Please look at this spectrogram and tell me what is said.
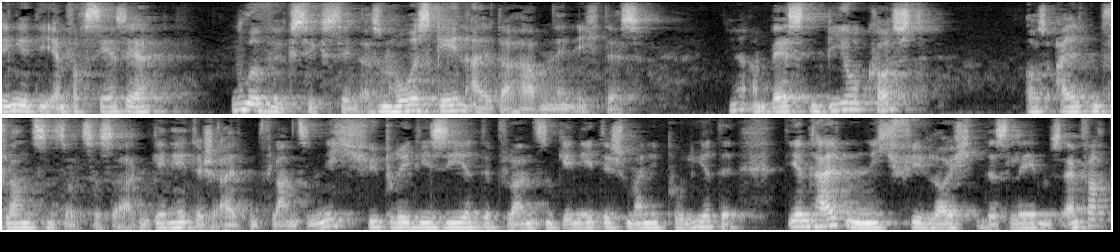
Dinge, die einfach sehr, sehr urwüchsig sind, also ein hohes Genalter haben, nenne ich das. Ja, am besten Biokost aus alten Pflanzen sozusagen, genetisch alten Pflanzen, nicht hybridisierte Pflanzen, genetisch manipulierte. Die enthalten nicht viel Leuchten des Lebens, einfach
